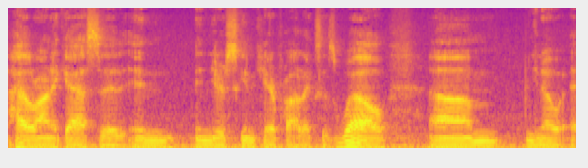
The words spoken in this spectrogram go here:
hyaluronic acid in in your skincare products as well. Um, you know, eh,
